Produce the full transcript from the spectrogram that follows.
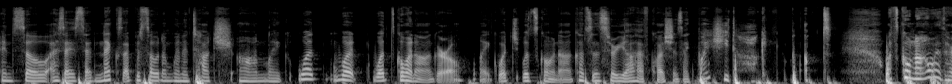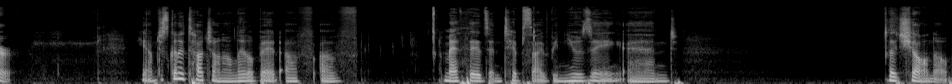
and so, as I said, next episode I'm going to touch on like what what what's going on, girl? Like what what's going on? Because I'm sure y'all have questions like, what is she talking about? What's going on with her? Yeah, I'm just going to touch on a little bit of of methods and tips I've been using and let y'all know.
